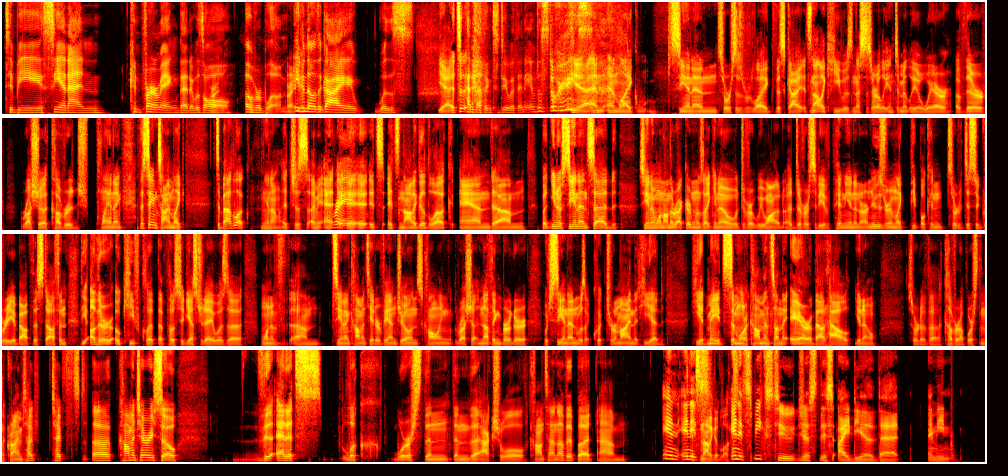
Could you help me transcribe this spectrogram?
to be CNN confirming that it was all overblown, Right. even though the guy was Yeah, it's a, had nothing to do with any of the stories. Yeah, and and like CNN sources were like, this guy. It's not like he was necessarily intimately aware of their Russia coverage planning. At the same time, like it's a bad look. You know, it's just I mean, Right. it- it- it's it's not a good look. And um, but you know, CNN said CNN went on the record and was like, you know, diver- we want a diversity of opinion in our newsroom. Like people can sort of disagree about this stuff. And the other O'Keefe clip that posted yesterday was a one of um, CNN commentator Van Jones calling Russia a nothing burger, which CNN was like quick to remind that he had he had made similar comments on the air about how you know sort of uh, cover up worse than the crime type type uh, commentary. So the edits look worse than than the actual content of it, but um, and and It's not a good look. And it speaks to just this idea that I mean,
